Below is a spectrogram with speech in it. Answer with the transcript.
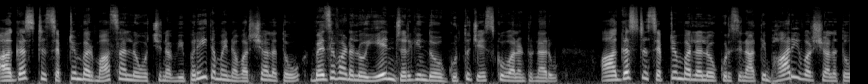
ఆగస్టు సెప్టెంబర్ మాసాల్లో వచ్చిన విపరీతమైన వర్షాలతో బెజవాడలో ఏం జరిగిందో గుర్తు చేసుకోవాలంటున్నారు. ఆగస్టు సెప్టెంబర్లలో కురిసిన అతి భారీ వర్షాలతో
